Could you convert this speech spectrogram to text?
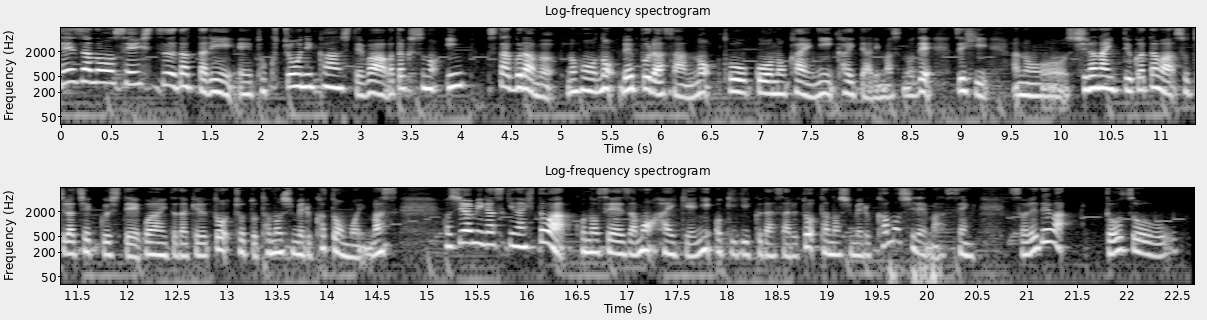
星座の性質だったり、えー、特徴に関しては私のインスタグラムの方のレプラさんの投稿の回に書いてありますので是非あのー、知らないっていう方はそちらチェックしてご覧いただけるとちょっと楽しめるかと思います。星読みが好きな人はこの星座も背景にお聞きくださると楽しめるかもしれません。それではどうぞ。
